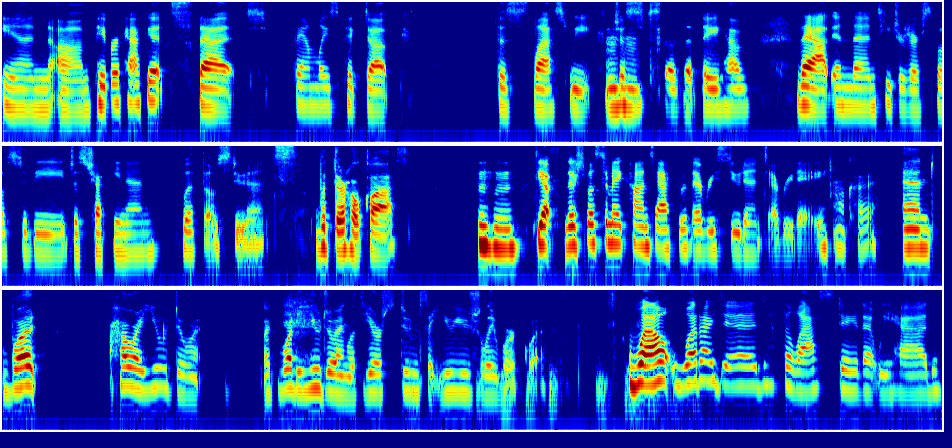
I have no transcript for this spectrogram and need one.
in um, paper packets that families picked up this last week Mhm. just so that they have that and then teachers are supposed to be just checking in with those students. with their whole class. Mm-hmm. Yep, they're supposed to make contact with every student every day. Okay. And what, how are you doing? Like, what are you doing with your students that you usually work with? Well, what I did the last day that we had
